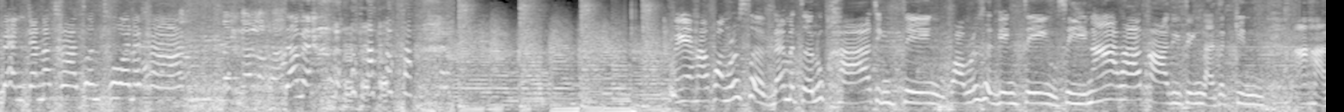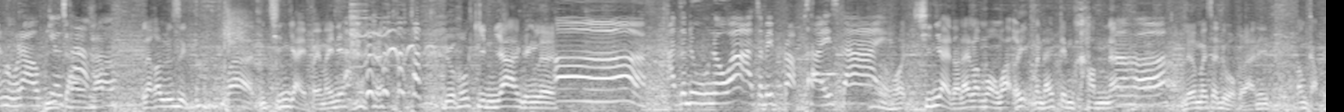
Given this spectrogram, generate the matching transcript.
แบ่งกันนะคะทั่วๆนะคะ แบ่งกันเหรอคะได้ไหม เป็นไงคะความรู้สึกได้มาเจอลูกค้าจริง ๆ ความรู้สึกจริง ๆ สีหน้าท่าทางจริง ๆ หลังจากกินอาหารของเราดีเกี๊ยวใจซ่าของครับ เราแล้วก็รู้สึกว่าชิ้นใหญ่ไปไหมเนี่ย ดูเขากินยากจังเลย เอออาจจะดูนะว่าอาจจะไปปรับไซส์ได้ เพราะชิ้นใหญ่ตอนแรกเรามองว่า เอ้ย มันได้เต็มคำนะ อ่าฮะ เริ่มไม่สะดวกแล้วนี่ต้องกลับไป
